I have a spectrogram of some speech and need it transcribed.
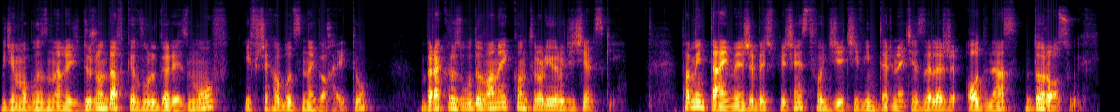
gdzie mogą znaleźć dużą dawkę wulgaryzmów i wszechobecnego hejtu. Brak rozbudowanej kontroli rodzicielskiej. Pamiętajmy, że bezpieczeństwo dzieci w internecie zależy od nas, dorosłych.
